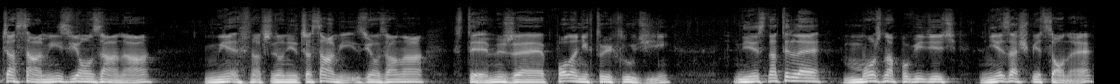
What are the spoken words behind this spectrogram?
czasami związana, nie, znaczy no nie czasami, związana z tym, że pole niektórych ludzi jest na tyle, można powiedzieć, niezaśmiecone,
